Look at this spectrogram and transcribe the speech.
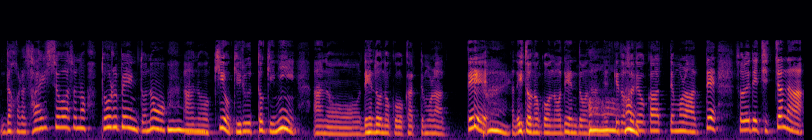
だから最初はそのトールペイントの、うん、あの、木を切るときに、あの、電動の子を買ってもらって、はい、あの糸の子の電動なんですけど、それを買ってもらって、それでちっちゃな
